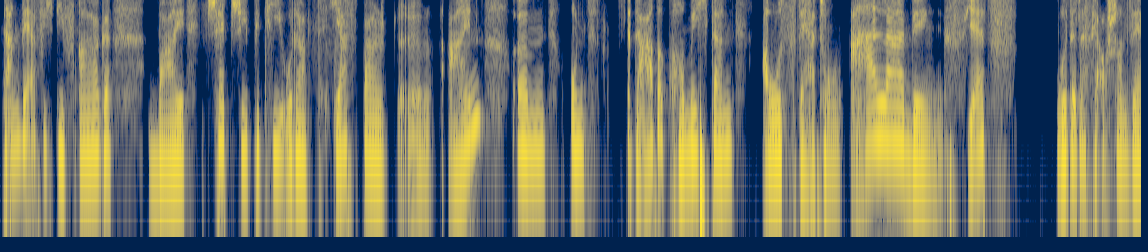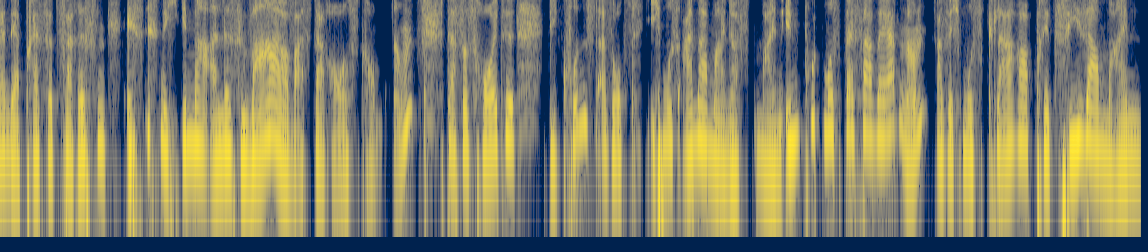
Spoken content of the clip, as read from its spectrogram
Dann werfe ich die Frage bei ChatGPT oder Jasper äh, ein ähm, und da bekomme ich dann Auswertung. Allerdings, jetzt wurde das ja auch schon sehr in der Presse zerrissen. Es ist nicht immer alles wahr, was da rauskommt. Ne? Das ist heute die Kunst. Also ich muss einmal meine, mein Input muss besser werden. Ne? Also ich muss klarer, präziser mein,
